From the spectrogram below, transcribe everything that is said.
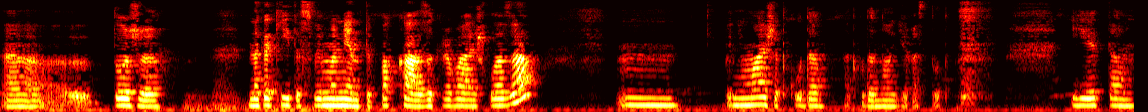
э, тоже на какие-то свои моменты пока закрываешь глаза, понимаешь, откуда, откуда ноги растут. И это,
